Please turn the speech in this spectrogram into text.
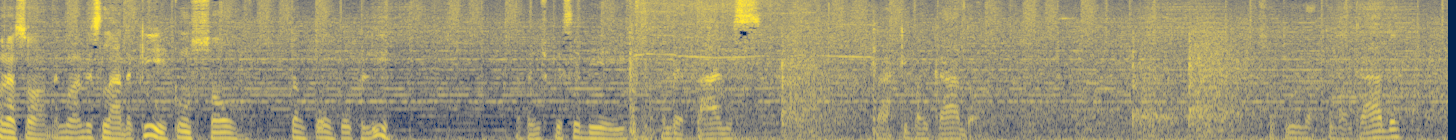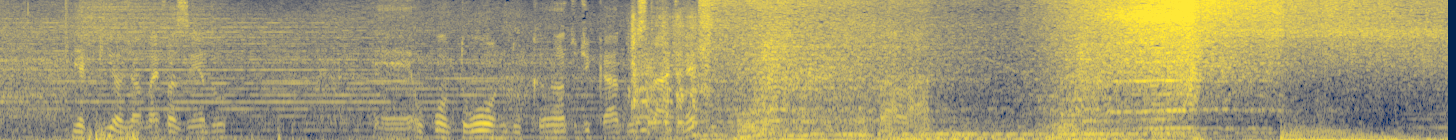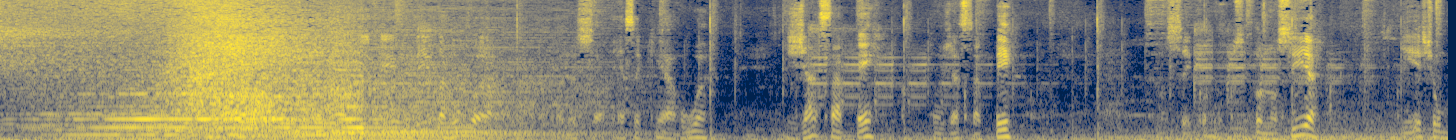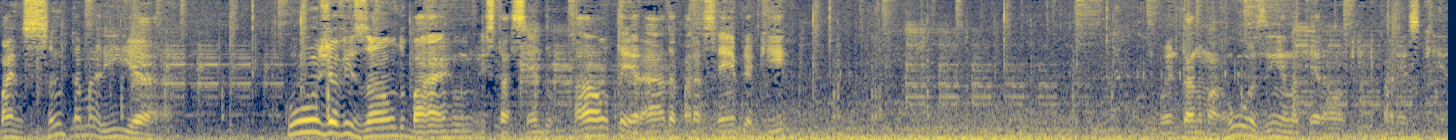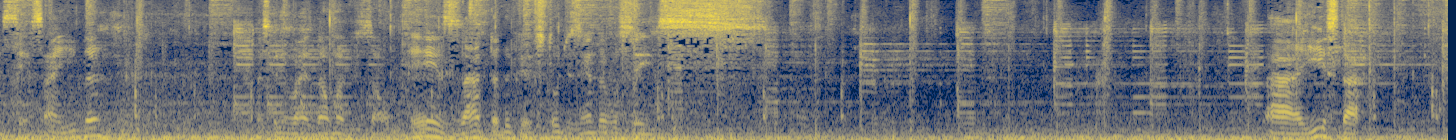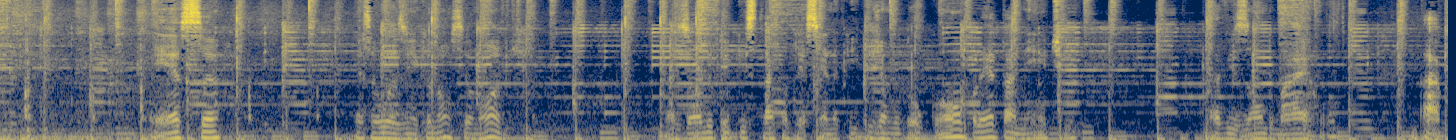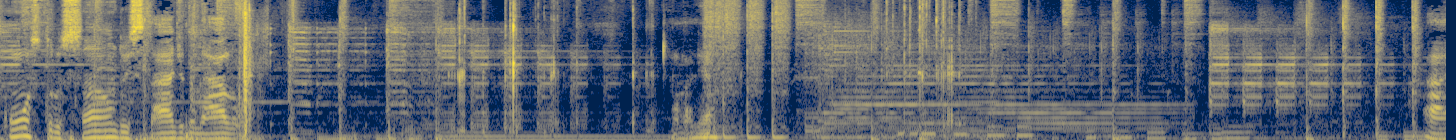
Olha só, agora desse lado aqui, com o sol tampou um pouco ali, dá pra gente perceber aí com detalhes da arquibancada, ó. Estrutura da arquibancada. E aqui, ó, já vai fazendo é, o contorno do canto de cada estádio, né? Pra lá. Rua Jaçapé, ou Jaçapé, não sei como se pronuncia. E este é o bairro Santa Maria, cuja visão do bairro está sendo alterada para sempre aqui. Vou entrar numa ruazinha lateral aqui que parece que é sem saída. Mas ele vai dar uma visão exata do que eu estou dizendo a vocês. Aí está. Essa essa ruazinha que eu não sei o nome. Mas olha o que, que está acontecendo aqui que já mudou completamente a visão do bairro. A construção do estádio do Galo.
